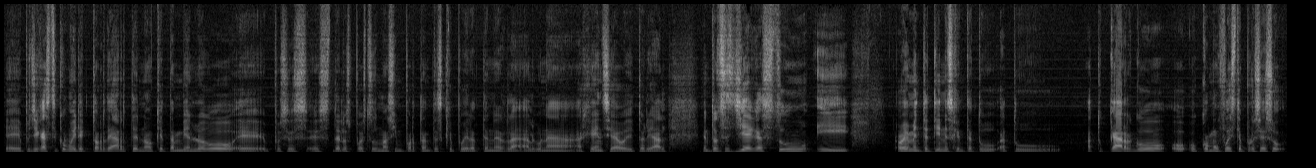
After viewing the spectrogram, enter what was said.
eh, pues llegaste como director de arte, ¿no? Que también luego, eh, pues es, de los puestos más importantes que pudiera tener alguna agencia o editorial. Entonces llegas tú y obviamente tienes gente a tu, a tu, a tu cargo, o, cómo fue este proceso.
